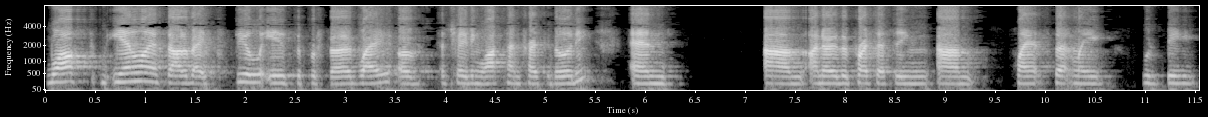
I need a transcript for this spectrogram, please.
whilst the NLIS database still is the preferred way of achieving lifetime traceability, and um, I know the processing um, plants certainly would be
